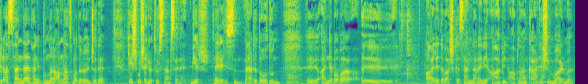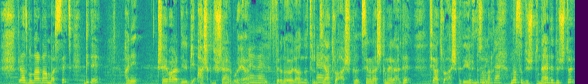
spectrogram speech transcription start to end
biraz senden hani bunları anlatmadan önce de geçmişe götürsem seni. Bir, nerelisin? Nerede doğdun? E, anne baba e, ailede başka senden hani abin, ablan, kardeşin var mı? Biraz bunlardan bahset. Bir de hani şey var değil bir aşk düşer buraya. Evet. Ben onu öyle anlatırım. Tiyatro aşkı. Senin aşkın herhalde tiyatro aşkı diyelim biz ona. Nasıl düştü? Nerede düştü?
